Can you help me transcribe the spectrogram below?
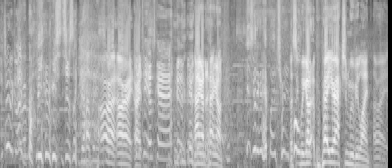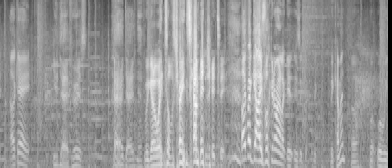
I'm trying to climb. Me and Reese just like grabbing. All right, all right, all right. TFK. Hang on, hang on. He's gonna get hit by a train. Let's, we gotta prepare your action movie line. All right. Okay. You dead first. We gotta wait until the trains come in, JT. Like my guy's looking around, like, is it? They coming? Uh, what will we?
